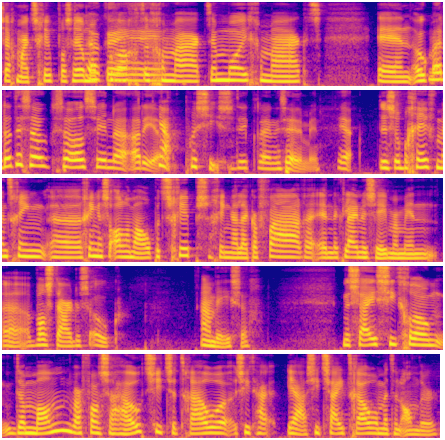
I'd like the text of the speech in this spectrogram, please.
Zeg maar, het schip was helemaal prachtig gemaakt en mooi gemaakt. En ook... Maar dat is ook zoals in uh, Aria. ja, precies. De kleine zeemermin. Ja. Dus op een gegeven moment ging, eh, gingen ze allemaal op het schip. Ze gingen lekker varen. En de kleine zeemermin eh, was daar dus ook aanwezig. Dus zij ziet gewoon de man waarvan ze houdt, ziet, ze trouwen, ziet, haar, ja, ziet zij trouwen met een ander.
